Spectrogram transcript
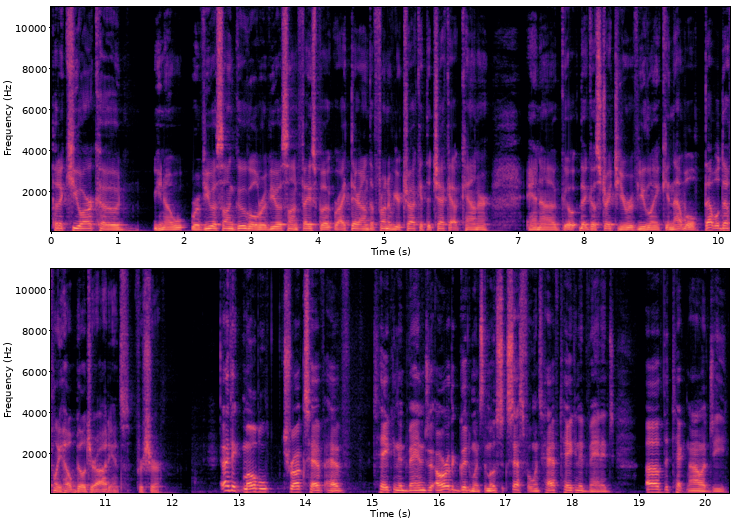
put a QR code, you know, review us on Google, review us on Facebook, right there on the front of your truck at the checkout counter, and uh, go that goes straight to your review link, and that will that will definitely help build your audience for sure. And I think mobile trucks have have taken advantage, or the good ones, the most successful ones, have taken advantage of the technology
